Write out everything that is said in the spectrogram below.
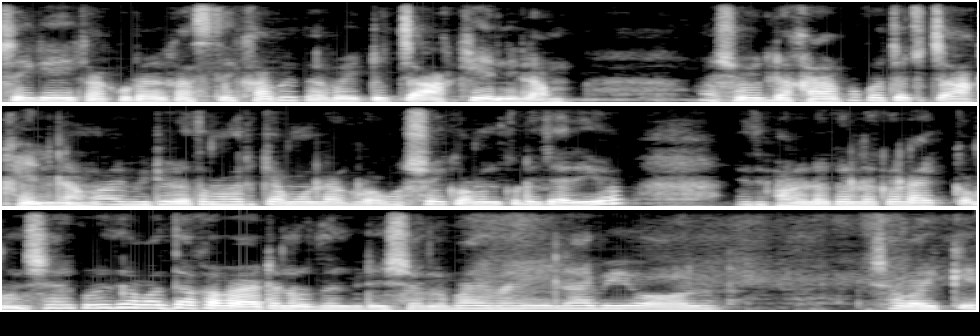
পাশে গিয়ে কাকুটার কাছ থেকে খাবে, তারপর একটু চা খেয়ে নিলাম। আর শরীরটা খারাপও করছে, একটু চা খেয়ে নিলাম। আর ভিডিওটা তোমাদের কেমন লাগল অবশ্যই কমেন্ট করে জানিও। যদি ভালো লাগে লাগে লাইক কমেন্ট শেয়ার করে দিও। আবার দেখাবে একটা নতুন ভিডিওর সঙ্গে। Bye bye love you all সবাইকে।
